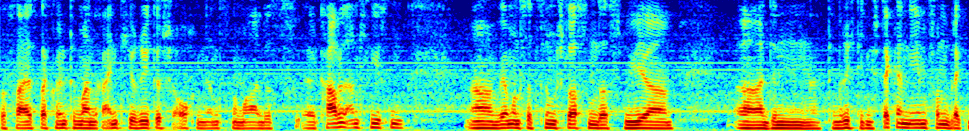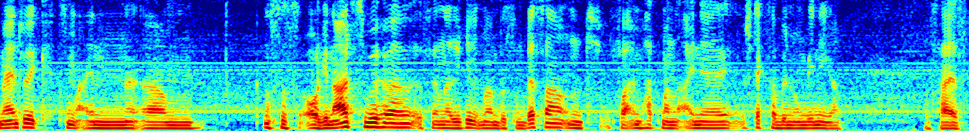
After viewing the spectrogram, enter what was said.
das heißt, da könnte man rein theoretisch auch ein ganz normales äh, Kabel anschließen. Äh, wir haben uns dazu entschlossen, dass wir äh, den, den richtigen Stecker nehmen von Blackmagic. Zum einen ähm, ist das Originalzubehör, ist ja in der Regel immer ein bisschen besser und vor allem hat man eine Steckverbindung weniger. Das heißt,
